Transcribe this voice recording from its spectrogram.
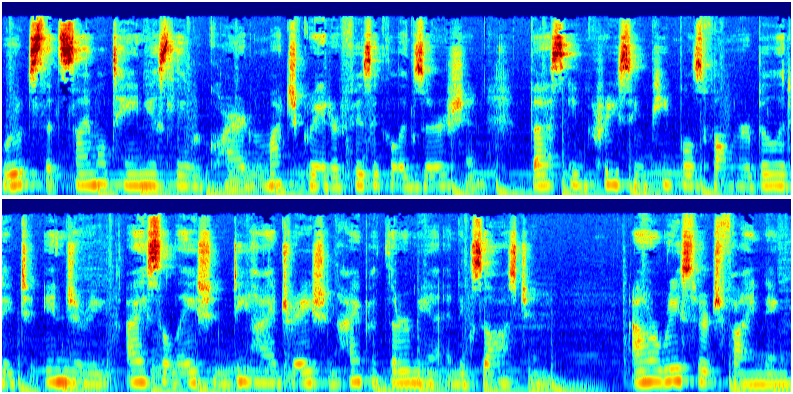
routes that simultaneously required much greater physical exertion, thus increasing people's vulnerability to injury, isolation, dehydration, hypothermia, and exhaustion. Our research finding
